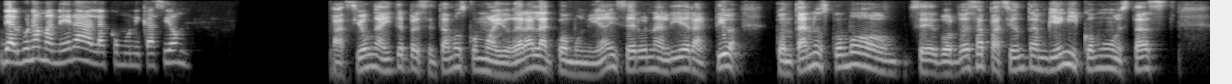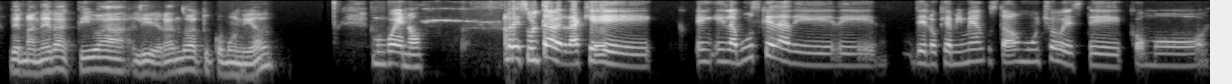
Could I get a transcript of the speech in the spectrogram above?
de alguna manera la comunicación. Pasión, ahí te presentamos como ayudar a la comunidad y ser una líder activa. Contanos cómo se desbordó esa pasión también y cómo estás de manera activa liderando a tu comunidad. Bueno, resulta, ¿verdad? Que en, la búsqueda de, lo que a mí me ha gustado mucho, este, como,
